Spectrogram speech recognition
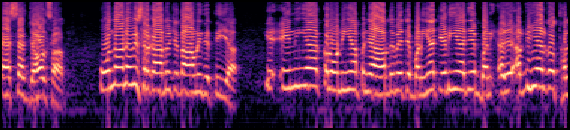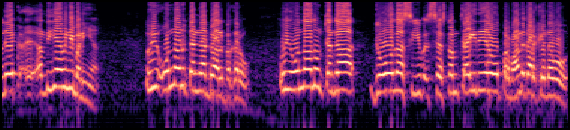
ਐਸ ਐਸ ਜੌਲ ਸਾਹਿਬ, ਉਹਨਾਂ ਨੇ ਵੀ ਸਰਕਾਰ ਨੂੰ ਚੇਤਾਵਨੀ ਦਿੱਤੀ ਆ ਕਿ ਇੰਨੀਆਂ ਕਲੋਨੀਆਂ ਪੰਜਾਬ ਦੇ ਵਿੱਚ ਬਣੀਆਂ ਜਿਹੜੀਆਂ ਅਜੇ ਬਣੀ ਅੱਧੀਆਂ ਤੋਂ ਥੱਲੇ ਅੱਧੀਆਂ ਵੀ ਨਹੀਂ ਬਣੀਆਂ। ਤੁਸੀਂ ਉਹਨਾਂ ਨੂੰ ਚੰਗਾ ਡਿਵੈਲਪ ਕਰੋ। ਤੁਸੀਂ ਉਹਨਾਂ ਨੂੰ ਚੰਗਾ ਜੋ ਉਹਦਾ ਸਿਸਟਮ ਚਾਹੀਦੇ ਆ, ਉਹ ਪ੍ਰਬੰਧ ਕਰਕੇ ਦੇਵੋ।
